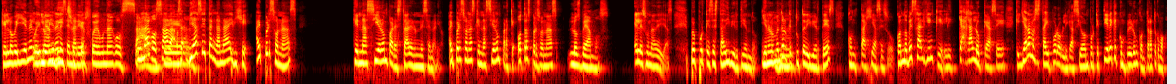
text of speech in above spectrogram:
que lo veía en el, lo vi en el escenario. Que fue una gozada. Una gozada. O sea, vi a Zetangana y dije, hay personas que nacieron para estar en un escenario. Hay personas que nacieron para que otras personas los veamos. Él es una de ellas, pero porque se está divirtiendo. Y en el momento en el que tú te diviertes, contagias eso. Cuando ves a alguien que le caga lo que hace, que ya nada más está ahí por obligación, porque tiene que cumplir un contrato como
